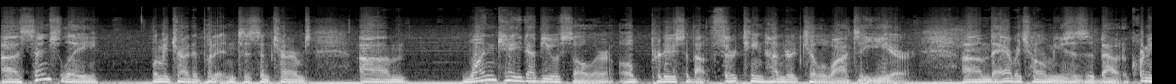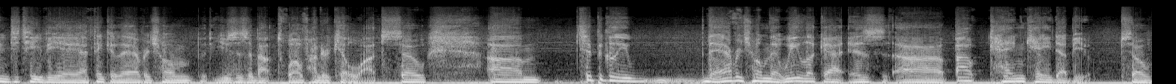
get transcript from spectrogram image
uh, essentially let me try to put it into some terms. Um, one kW of solar will produce about 1,300 kilowatts a year. Um, the average home uses about, according to TVA, I think the average home uses about 1,200 kilowatts. So um, typically, the average home that we look at is uh, about 10 kW. So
